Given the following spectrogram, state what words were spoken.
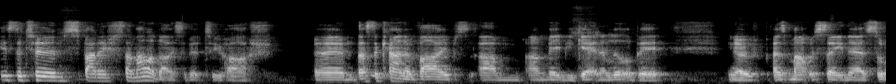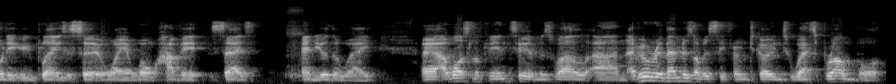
is the term Spanish Sam Allardyce a bit too harsh? Um, that's the kind of vibes I'm, I'm maybe getting a little bit. You know, as Matt was saying there, somebody who plays a certain way and won't have it said any other way. Uh, I was looking into him as well, and everyone remembers obviously from going to West Brom, but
